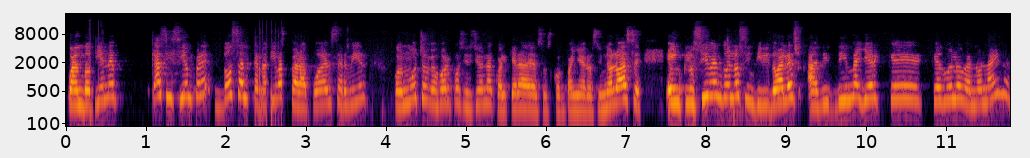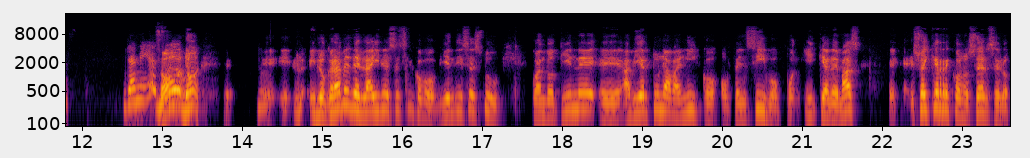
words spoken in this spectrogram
cuando tiene casi siempre dos alternativas para poder servir con mucho mejor posición a cualquiera de sus compañeros y no lo hace. E inclusive en duelos individuales, dime ayer qué, duelo ganó Laines. Ya ni eso. No, no. Y lo grave de Laines es que, como bien dices tú, cuando tiene eh, abierto un abanico ofensivo y que además eh, eso hay que reconocérselo,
